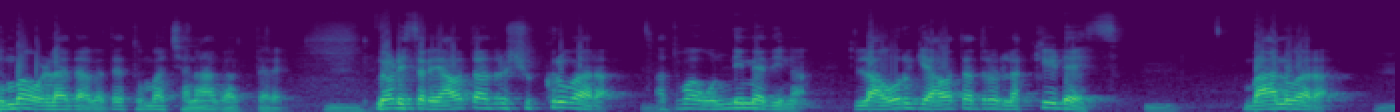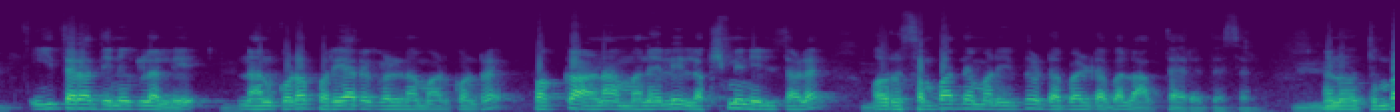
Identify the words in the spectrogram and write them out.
ತುಂಬ ಒಳ್ಳೇದಾಗುತ್ತೆ ತುಂಬ ಚೆನ್ನಾಗಾಗ್ತಾರೆ. ನೋಡಿ ಸರ್ ಯಾವತ್ತಾದ್ರೂ ಶುಕ್ರವಾರ ಅಥವಾ ಹುಣ್ಣಿಮೆ ದಿನ ಇಲ್ಲ ಅವ್ರಿಗೆ ಯಾವತ್ತಾದ್ರೂ ಲಕ್ಕಿ ಡೇಸ್ ಭಾನುವಾರ ಈ ಥರ ದಿನಗಳಲ್ಲಿ ನಾನು ಕೂಡ ಪರಿಹಾರಗಳನ್ನ ಮಾಡಿಕೊಂಡ್ರೆ ಪಕ್ಕ ಹಣ ಮನೆಯಲ್ಲಿ ಲಕ್ಷ್ಮಿ ನಿಲ್ತಾಳೆ ಅವರು ಸಂಪಾದನೆ ಮಾಡಿದ್ದು ಡಬಲ್ ಡಬಲ್ ಆಗ್ತಾ ಇರುತ್ತೆ ಸರ್. ನಾನು ತುಂಬ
